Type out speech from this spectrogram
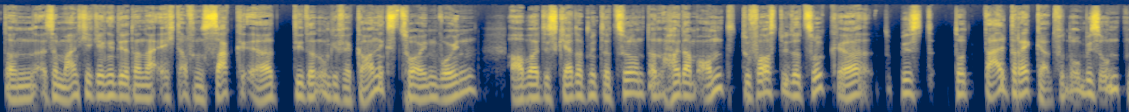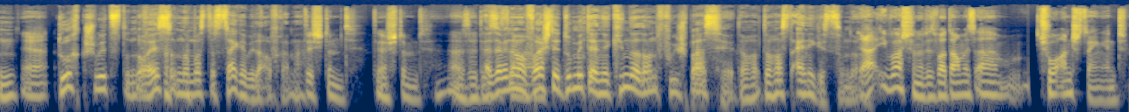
dann, also manche gehen dir dann auch echt auf den Sack, ja, die dann ungefähr gar nichts zahlen wollen. Aber das gehört halt mit dazu. Und dann halt am Abend, du fährst wieder zurück, ja, du bist total dreckert, von oben bis unten, ja. durchgeschwitzt und alles und dann musst du das Zeiger wieder aufräumen. Das stimmt, das stimmt. Also, das also wenn du mal vorstellst, du mit deinen Kindern dann viel Spaß, hey, da, da hast einiges zum tun. Ja, ich war schon, das war damals auch schon anstrengend,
